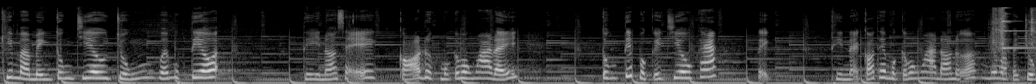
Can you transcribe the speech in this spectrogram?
Khi mà mình tung chiêu trúng với mục tiêu ấy thì nó sẽ có được một cái bông hoa đấy. Tung tiếp một cái chiêu khác để thì lại có thêm một cái bông hoa đó nữa. Nhưng mà phải trúng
